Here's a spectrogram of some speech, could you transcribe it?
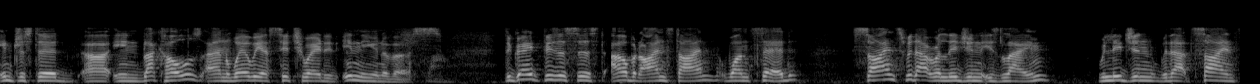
interested uh, in black holes and where we are situated in the universe. The great physicist Albert Einstein once said, Science without religion is lame, religion without science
